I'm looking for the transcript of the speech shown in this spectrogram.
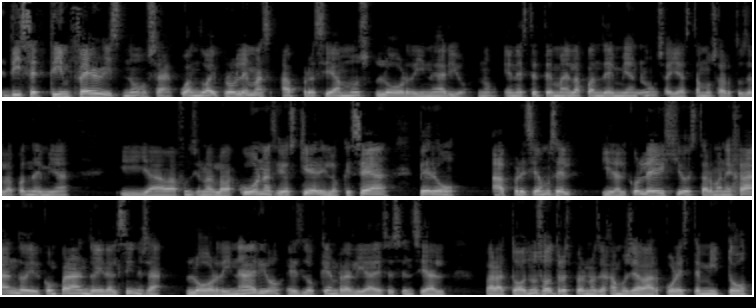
Dice Tim Ferriss, ¿no? O sea, cuando hay problemas apreciamos lo ordinario, ¿no? En este tema de la pandemia, ¿no? O sea, ya estamos hartos de la pandemia y ya va a funcionar la vacuna, si Dios quiere y lo que sea, pero apreciamos el ir al colegio, estar manejando, ir comprando, ir al cine, o sea, lo ordinario es lo que en realidad es esencial para todos nosotros, pero nos dejamos llevar por este mito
